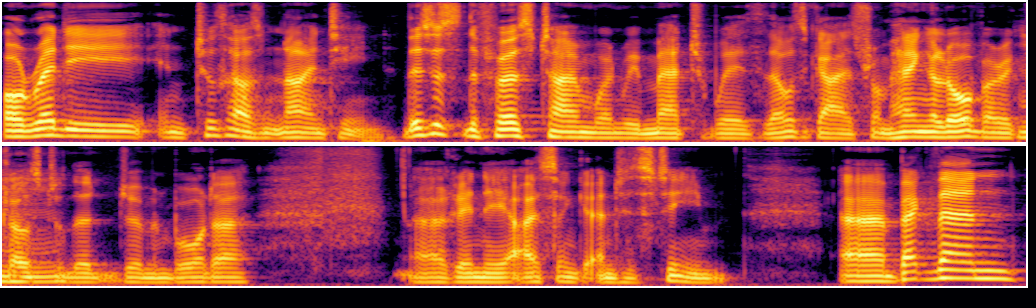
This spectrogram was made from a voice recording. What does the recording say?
already in 2019. This is the first time when we met with those guys from Hengelo, very close to the German border, uh, René Eijsink and his team. Uh, back then,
